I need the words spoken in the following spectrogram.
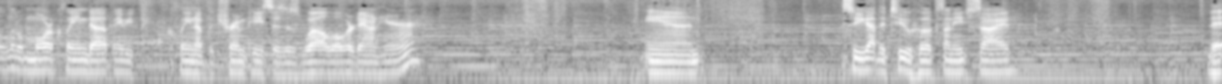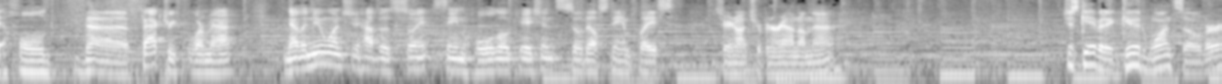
a little more cleaned up, maybe clean up the trim pieces as well while we're down here. And so you got the two hooks on each side that hold the factory floor mat. Now the new one should have those same hole locations so they'll stay in place so you're not tripping around on that. Just gave it a good once over.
